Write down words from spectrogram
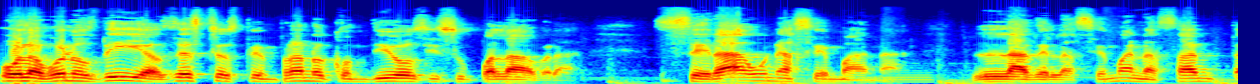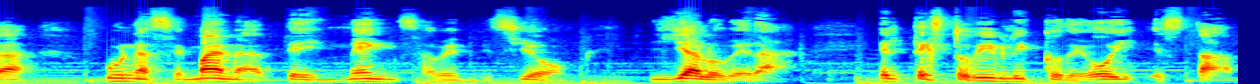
Hola, buenos días. Esto es Temprano con Dios y su palabra. Será una semana, la de la Semana Santa, una semana de inmensa bendición. Ya lo verá. El texto bíblico de hoy está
